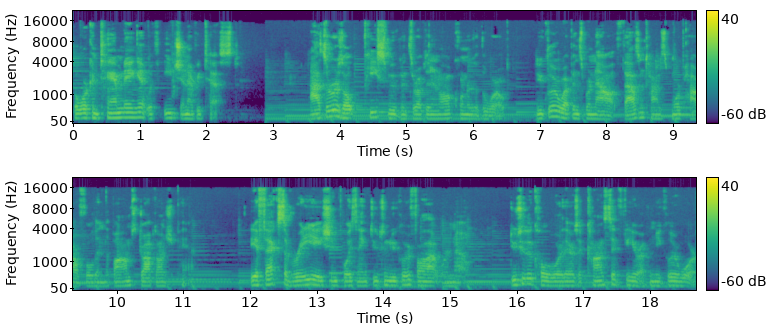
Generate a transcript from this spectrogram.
but were contaminating it with each and every test. As a result, peace movements erupted in all corners of the world. Nuclear weapons were now a thousand times more powerful than the bombs dropped on Japan. The effects of radiation poisoning due to nuclear fallout were known. Due to the Cold War, there was a constant fear of nuclear war.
